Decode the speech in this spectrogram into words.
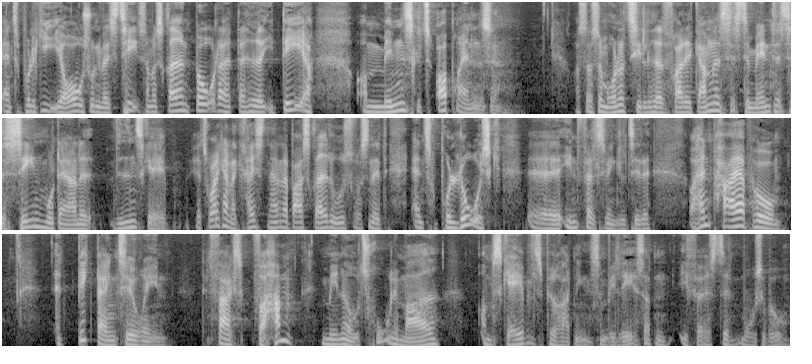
antropologi i Aarhus Universitet, som har skrevet en bog, der, der hedder Ideer om menneskets oprindelse. Og så som undertitel hedder det fra det gamle testamente til senmoderne videnskab jeg tror ikke, han er kristen, han har bare skrevet det ud fra sådan et antropologisk øh, indfaldsvinkel til det. Og han peger på, at Big Bang-teorien, den faktisk for ham minder utrolig meget om skabelsesberetningen, som vi læser den i første Mosebog.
